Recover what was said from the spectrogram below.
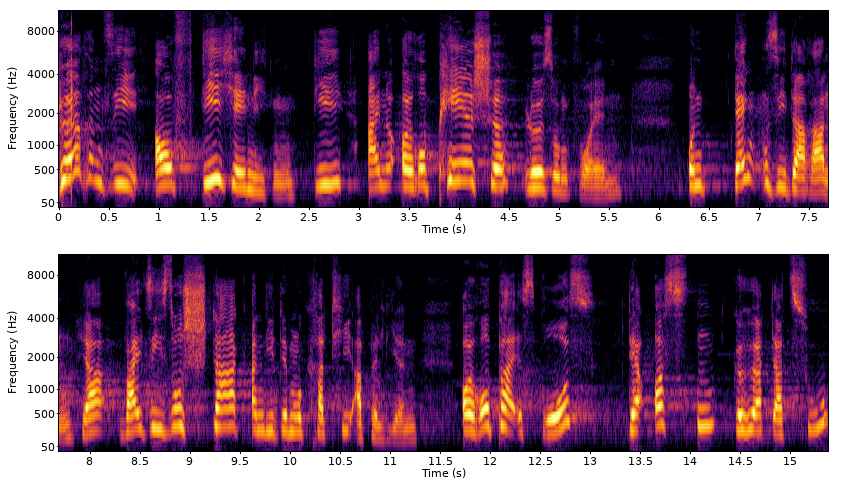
Hören Sie auf diejenigen, die eine europäische Lösung wollen. Und denken Sie daran, ja, weil Sie so stark an die Demokratie appellieren. Europa ist groß, der Osten gehört dazu,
